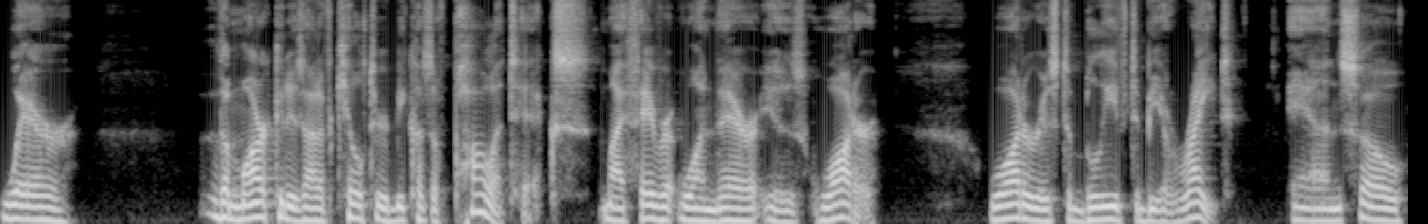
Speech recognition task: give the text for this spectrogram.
where the market is out of kilter because of politics. My favorite one there is water. Water is to believe to be a right. And so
